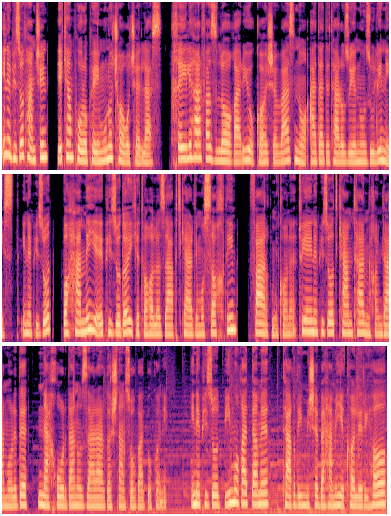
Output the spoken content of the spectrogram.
این اپیزود همچین یکم پروپیمون و چاق و چله است. خیلی حرف از لاغری و کاهش وزن و عدد ترازوی نزولی نیست. این اپیزود با همه اپیزودایی که تا حالا ضبط کردیم و ساختیم فرق می‌کنه. توی این اپیزود کمتر می‌خوایم در مورد نخوردن و ضرر داشتن صحبت بکنیم. این اپیزود بی مقدمه تقدیم میشه به همه کالری ها،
